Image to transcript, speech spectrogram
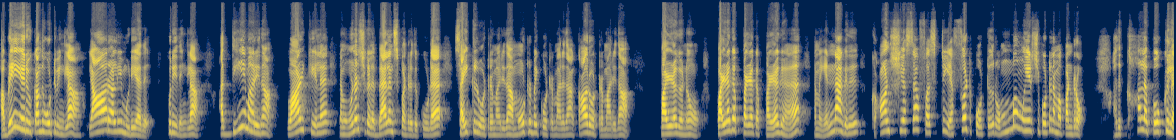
அப்படியே ஏறி உட்காந்து ஓட்டுவீங்களா? யாராலையும் முடியாது. புரியுதுங்களா? அதே மாதிரி தான் வாழ்க்கையில் நம்ம உணர்ச்சிகளை பேலன்ஸ் பண்ணுறது கூட சைக்கிள் ஓட்டுற மாதிரி தான், மோட்டர் பைக் ஓட்டுற மாதிரி தான், கார் ஓட்டுற மாதிரி தான். பழகணும். பழக, பழக, பழக நம்ம என்ன ஆகுது? கான்ஷியஸாக ஃபஸ்ட்டு எஃபர்ட் போட்டு ரொம்ப முயற்சி போட்டு நம்ம பண்ணுறோம் அது காலப்போக்குல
